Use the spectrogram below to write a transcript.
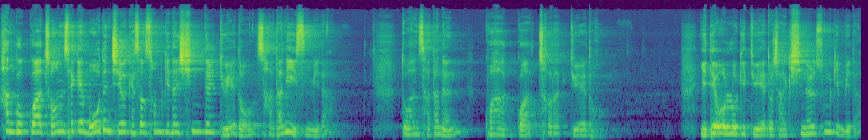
한국과 전 세계 모든 지역에서 섬기는 신들 뒤에도 사단이 있습니다. 또한 사단은 과학과 철학 뒤에도 이데올로기 뒤에도 자신을 숨깁니다.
